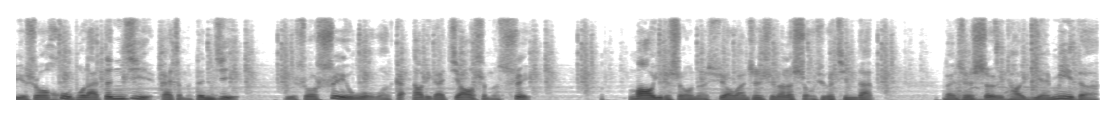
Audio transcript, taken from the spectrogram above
比如说户部来登记该怎么登记，比如说税务我该到底该交什么税，贸易的时候呢需要完成什么样的手续和清单，本身是有一套严密的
